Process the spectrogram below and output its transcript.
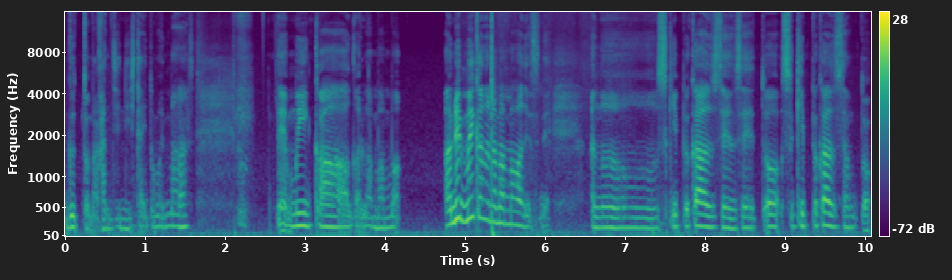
グッドな感じにしたいと思います。で、6日がラママ。あれ、6日のラママはですね、あのー、スキップカーズ先生と、スキップカーズさんと、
